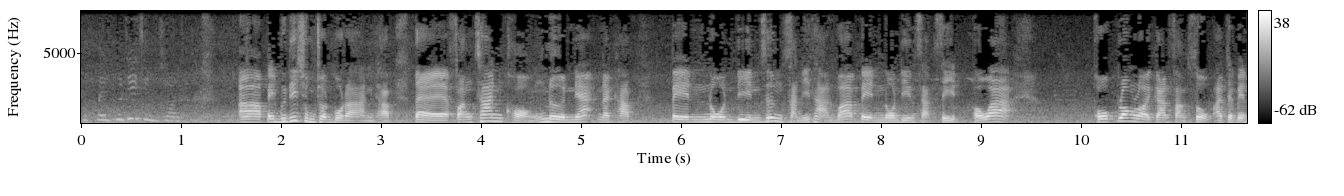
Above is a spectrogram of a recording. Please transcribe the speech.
คือเป็นพื้นที่ชุมชนเหรอคะอ่าเป็นพื้นที่ชุมชนโบราณครับแต่ฟังก์ชันของเนินเนี้ยนะครับ เป็นโนนดิน ซึ่งสันนิษฐานว่าเป็นโนนดินศักดิ์สิทธิ์ เพราะว่าพบร่องรอยการฝังศพอาจจะเป็น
